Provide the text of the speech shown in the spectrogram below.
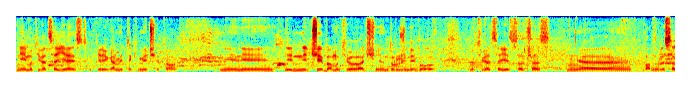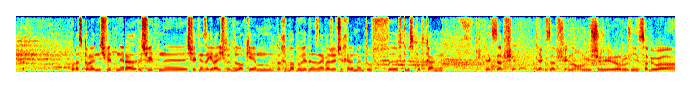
Nie, motywacja jest. Kiedy gramy takie mecze, to nie, nie, nie, nie trzeba motywować drużyny, bo motywacja jest cały czas e, bardzo wysoka. Po raz kolejny świetny, świetny, świetnie zagraliśmy blokiem. To chyba był jeden z najważniejszych elementów w, w tym spotkaniu. Jak zawsze, jak zawsze. No, myślę, że różnica była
